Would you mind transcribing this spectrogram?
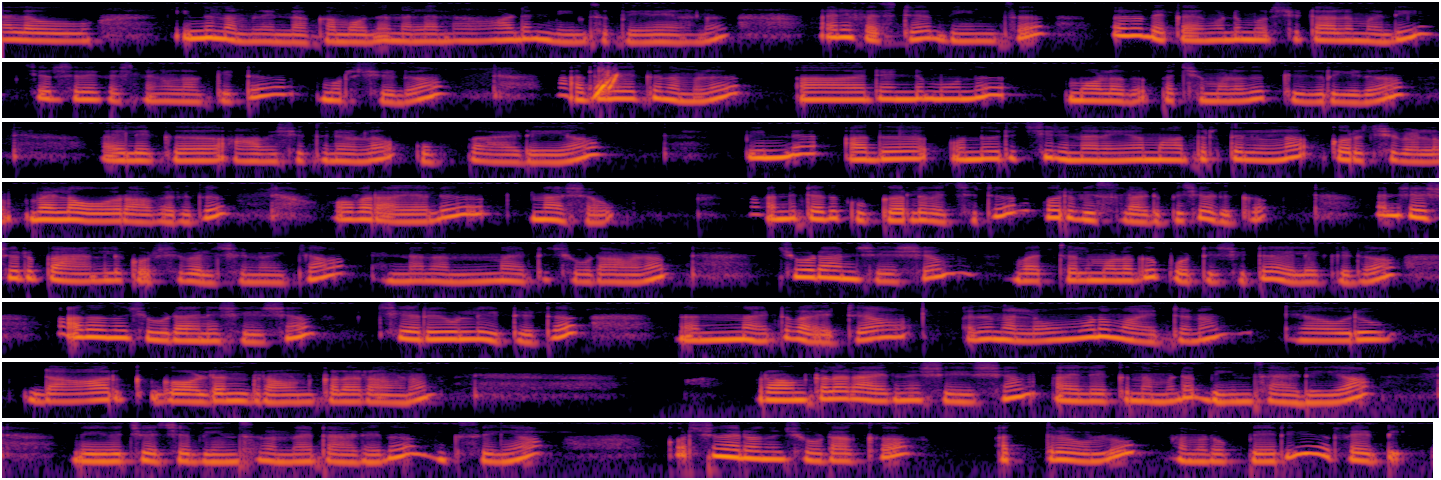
Hello. ഇന്ന് നമ്മൾ ഉണ്ടാക്കാൻ പോകുന്നത് നല്ല നാടൻ ബീൻസ് പേരെയാണ്. അതിന് ഫസ്റ്റ് ബീൻസ് ഒരു വെക്കായം കൊണ്ട് മുറിച്ചിട്ടാലും മതി. ചെറിയ ചെറിയ കഷ്ണങ്ങളാക്കിയിട്ട് മുറിച്ചിടുക. അതിലേക്ക് നമ്മൾ രണ്ട് മൂന്ന് മുളക് പച്ചമുളക് കീറിയിടുക. അതിലേക്ക് ആവശ്യത്തിനുള്ള ഉപ്പ് ആഡ് ചെയ്യുക. പിന്നെ അത് ഒന്ന് ഒന്നൊരിച്ചിരി നനയാൻ മാത്രത്തിലുള്ള കുറച്ച് വെള്ളം വെള്ളം ഓവറാവരുത് ഓവറായാൽ നാശമാവും എന്നിട്ടത് കുക്കറിൽ വെച്ചിട്ട് ഒരു വിസിൽ അടുപ്പിച്ചെടുക്കുക അതിനുശേഷം ഒരു പാനിൽ കുറച്ച് വെളിച്ചെണ്ണ ഒഴിക്കുക. എണ്ണ നന്നായിട്ട് ചൂടാവണം. ചൂടായതിന് ശേഷം വറ്റൽമുളക് പൊട്ടിച്ചിട്ട് അതിലേക്ക് ഇടുക. അതൊന്ന് ചൂടായതിന് ശേഷം ചെറിയുള്ളി ഇട്ടിട്ട് നന്നായിട്ട് വഴറ്റുക. അത് നല്ലോണം വഴറ്റണം. ഒരു ഡാർക്ക് ഗോൾഡൻ ബ്രൗൺ കളർ ആവണം. ബ്രൗൺ കളർ ആയതിനു ശേഷം അതിലേക്ക് നമ്മുടെ ബീൻസ് ആഡ് ചെയ്യുക. വേവിച്ച് വെച്ച ബീൻസ് നന്നായിട്ട് ആഡ് ചെയ്ത് മിക്സ് ചെയ്യുക. കുറച്ച് നേരം ഒന്ന് ചൂടാക്കുക. അത്രേ ഉള്ളൂ. നമ്മുടെ ഉപ്പേരി റെഡി.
